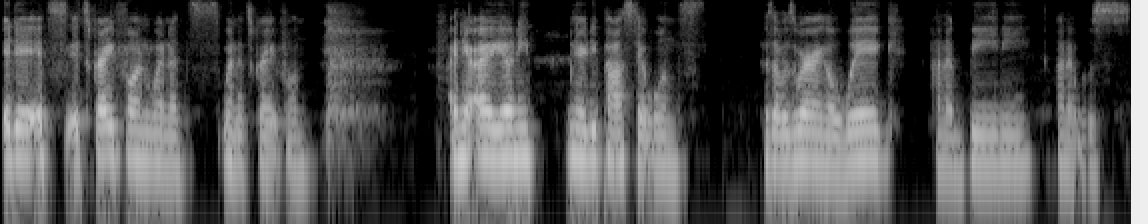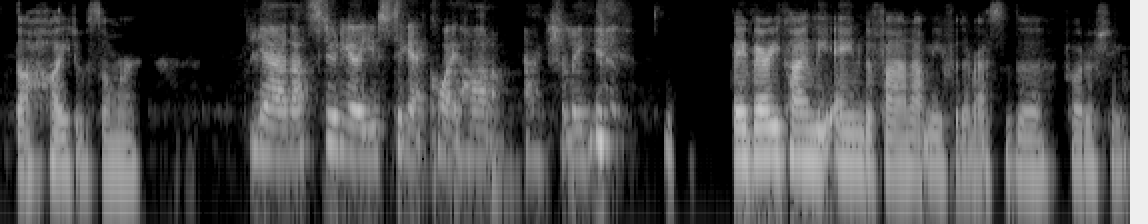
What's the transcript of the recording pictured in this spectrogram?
it it's it's great fun when it's when it's great fun. I I only nearly passed it once because I was wearing a wig and a beanie and it was the height of summer. Yeah, that studio used to get quite hot actually. They very kindly aimed a fan at me for the rest of the photo shoot.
